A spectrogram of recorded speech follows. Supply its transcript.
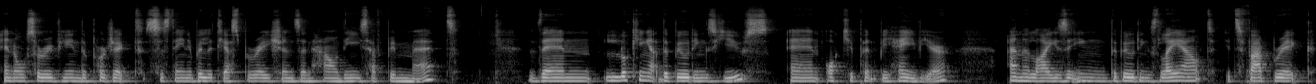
and also reviewing the project sustainability aspirations and how these have been met then looking at the building's use and occupant behavior, analyzing the building's layout, its fabric,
